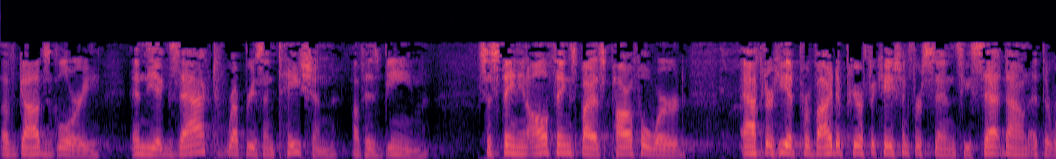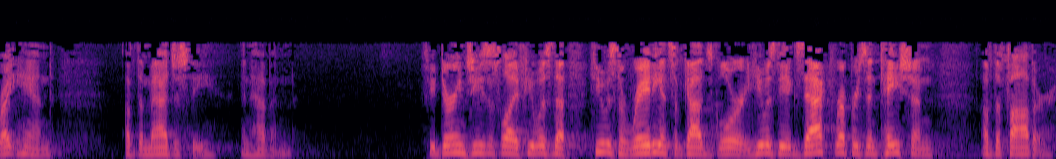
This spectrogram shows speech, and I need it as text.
of God's glory and the exact representation of his being, sustaining all things by his powerful word after he had provided purification for sins, he sat down at the right hand of the majesty in heaven. See, during Jesus' life, he was the, he was the radiance of God's glory. He was the exact representation of the Father.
